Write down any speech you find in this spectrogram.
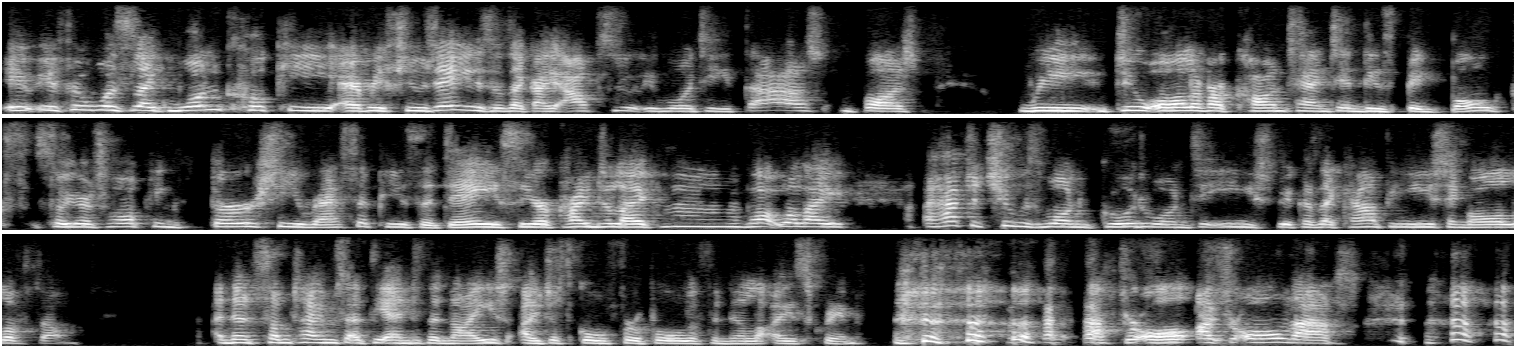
If, it was like one cookie every few days, it's like I absolutely would eat that. But we do all of our content in these big bulks. So you're talking 30 recipes a day. So you're kind of like, hmm, what will I? I have to choose one good one to eat because I can't be eating all of them. And then sometimes at the end of the night, I just go for a bowl of vanilla ice cream. after all, after all that,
